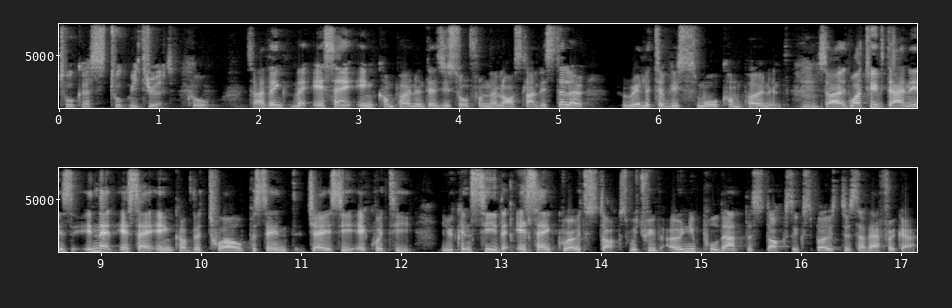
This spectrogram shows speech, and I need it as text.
talk us, talk me through it. Cool. So I think the SA Inc. component, as you saw from the last slide, is still a relatively small component. Mm. So what we've done is in that SA Inc. of the 12% JSE equity, you can see the SA growth stocks, which we've only pulled out the stocks exposed to South Africa,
